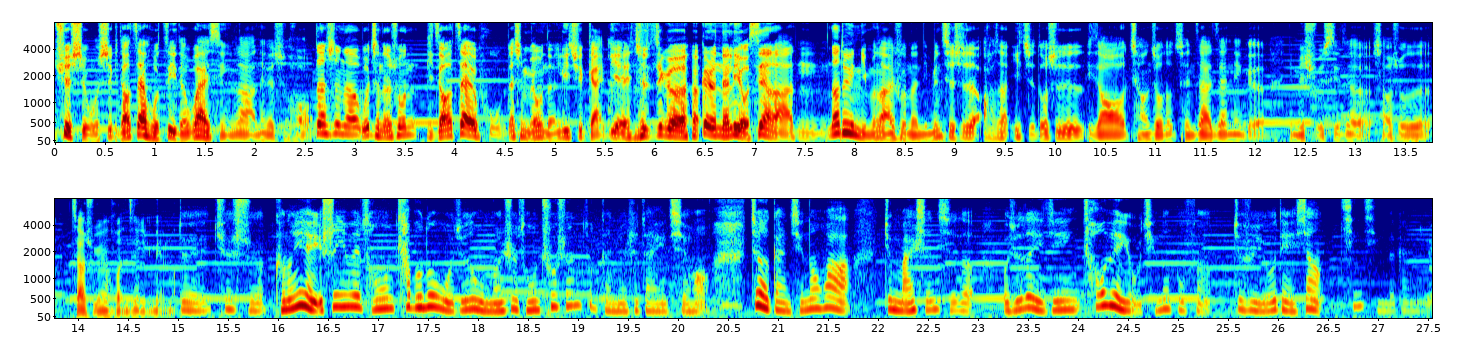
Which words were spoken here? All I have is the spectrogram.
确实，我是比较在乎自己的外形啦，那个时候。但是呢，我只能说比较在乎，但是没有能力去改变，就是这个个人能力有限了。嗯，那对于你们来说呢？你们其实好像一直都是比较长久的存在在那个你们熟悉的小时候的家属院环境里面嘛？对，确实，可能也是因为从差不多，我觉得我们是从出生就感觉是在一起哈。这个感情的话就蛮神奇的，我觉得已经超越友情的部分了，就是有点像亲情的感觉。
